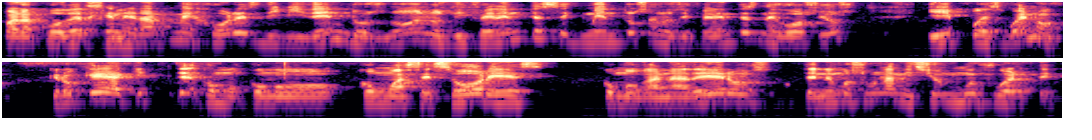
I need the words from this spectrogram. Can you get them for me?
para poder generar mejores dividendos, ¿no? En los diferentes segmentos, en los diferentes negocios. Y pues bueno, creo que aquí como, como, como asesores, como ganaderos, tenemos una misión muy fuerte.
